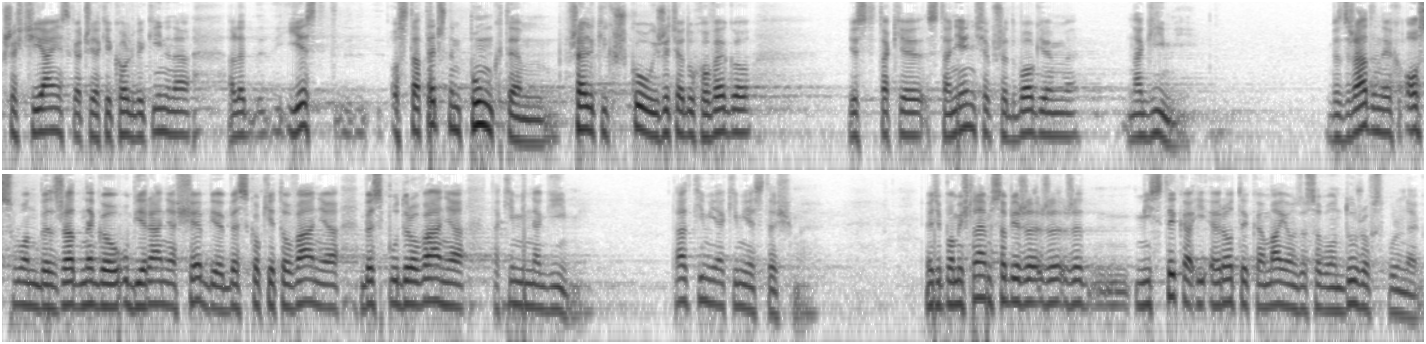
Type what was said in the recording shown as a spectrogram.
chrześcijańska, czy jakiekolwiek inna, ale jest ostatecznym punktem wszelkich szkół i życia duchowego jest takie stanięcie przed Bogiem nagimi. Bez żadnych osłon, bez żadnego ubierania siebie, bez kokietowania, bez pudrowania, takimi nagimi. Takimi, jakimi jesteśmy. Wiecie, pomyślałem sobie, że, że, że mistyka i erotyka mają ze sobą dużo wspólnego.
